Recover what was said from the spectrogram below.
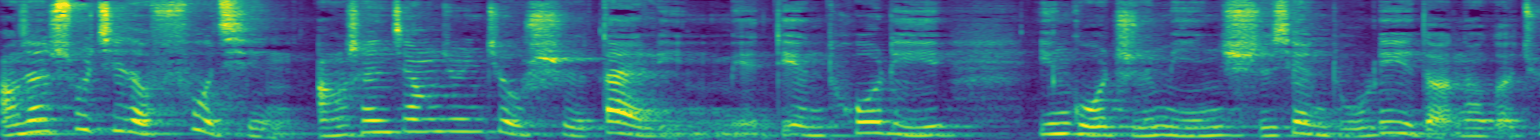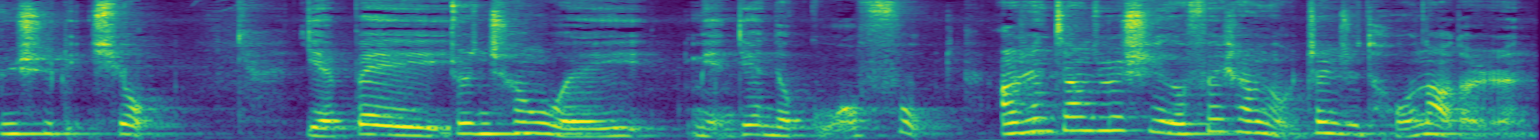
昂山素季的父亲昂山将军就是带领缅甸脱离英国殖民、实现独立的那个军事领袖，也被尊称为缅甸的国父。昂山将军是一个非常有政治头脑的人。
